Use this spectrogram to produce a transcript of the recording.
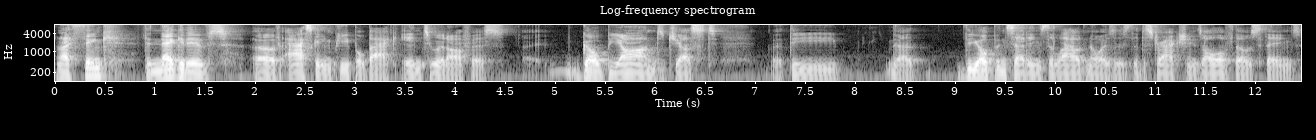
And I think the negatives of asking people back into an office go beyond just the the the open settings, the loud noises, the distractions, all of those things.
